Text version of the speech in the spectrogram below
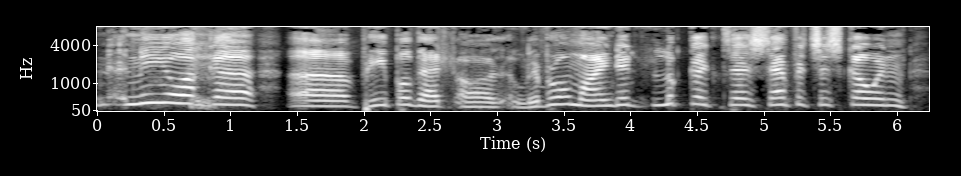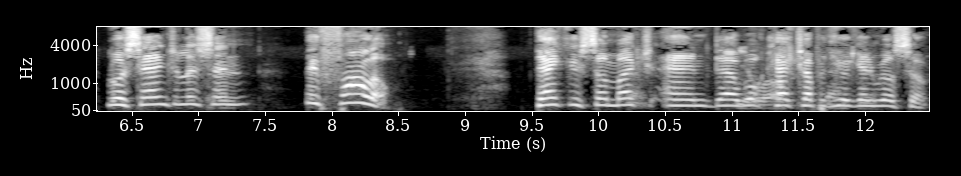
New York uh, uh, people that are liberal minded look at uh, San Francisco and Los Angeles and they follow. Thank you so much, and uh, we'll catch up with you again real soon.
